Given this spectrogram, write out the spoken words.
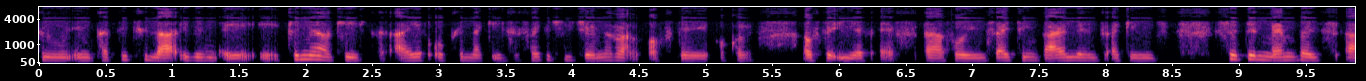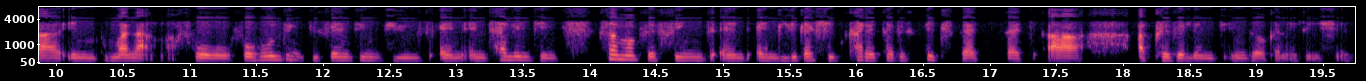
to in particular even a, a, criminal case that I have opened against the Secretary General of the of the EFF uh, for inciting violence against certain members uh, in Mpumalanga for, for holding dissenting views and, and challenging some of the things and, and leadership characteristics that, that are, are prevalent in the organization.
